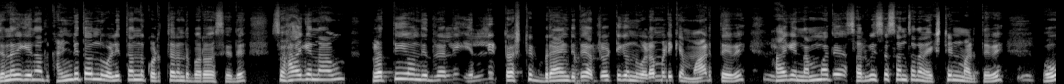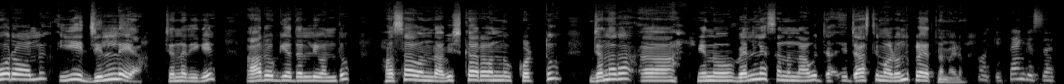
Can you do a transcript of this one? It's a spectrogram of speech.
ಜನರಿಗೆ ಏನಾದರೂ ಖಂಡಿತ ಒಂದು ಒಳಿತನ್ನು ಕೊಡ್ತಾರೆ ಅಂತ ಭರವಸೆ ಇದೆ. ಸೊ ಹಾಗೆ ನಾವು ಪ್ರತಿಯೊಂದು ಇದರಲ್ಲಿ ಎಲ್ಲಿ ಟ್ರಸ್ಟೆಡ್ ಬ್ರ್ಯಾಂಡ್ ಇದೆ ಅದರೊಟ್ಟಿಗೆ ಒಂದು ಒಡಂಬಡಿಕೆ ಮಾಡ್ತೇವೆ. ಹಾಗೆ ನಮ್ಮದೇ ಸರ್ವಿಸಸ್ ಅಂತ ನಾವು ಎಕ್ಸ್ಟೆಂಡ್ ಮಾಡ್ತೇವೆ. ಓವರ್ ಆಲ್ ಈ ಜಿಲ್ಲೆಯ ಜನರಿಗೆ ಆರೋಗ್ಯದಲ್ಲಿ ಒಂದು ಹೊಸ ಒಂದು ಆವಿಷ್ಕಾರವನ್ನು ಕೊಟ್ಟು ಜನರ ಏನು ವೆಲ್ನೆಸ್ ಅನ್ನು ನಾವು ಜಾಸ್ತಿ ಮಾಡುವ ಒಂದು ಪ್ರಯತ್ನ madam okay thank you sir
